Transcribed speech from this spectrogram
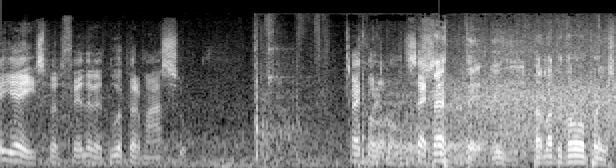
6 ace per Federer, 2 per Massu. Eccolo, 7. 7, parlate troppo presto.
